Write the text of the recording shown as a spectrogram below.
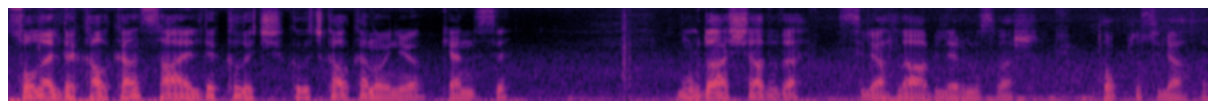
Sol elde kalkan, sağ elde kılıç. Kılıç kalkan oynuyor kendisi. Burada aşağıda da silahlı abilerimiz var. Toplu silahlı.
